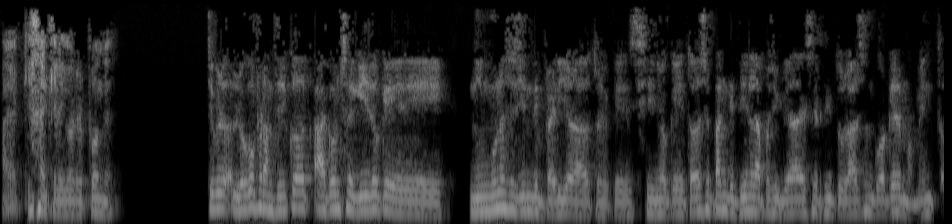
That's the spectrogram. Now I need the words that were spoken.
a, que- a que le corresponde. Sí, pero luego Francisco ha conseguido que ninguno se siente inferior al otro, que, sino que todos sepan que tienen la posibilidad de ser titulares en cualquier momento.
